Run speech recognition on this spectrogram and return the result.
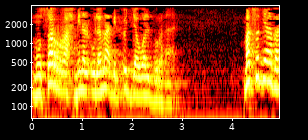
Musarrah min al-ulama bil hujjah wal burhan. Maksudnya apa?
